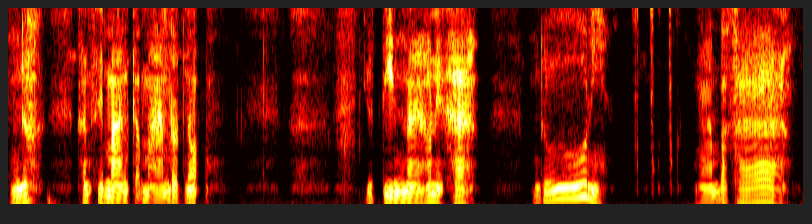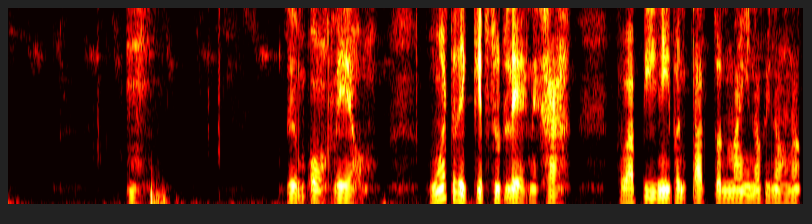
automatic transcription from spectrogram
มึงดูขันสิมานกับมานรถเนาะยุตีนน้าวเนี่ยค่ะมึงดูนี่ งามปะค่ะเริ่มออกแล้ว หัวจะได้เก็บสุดแรกเนี่ยค่ะ เพราะว่าปีนี้เพิ่นตัดต้นไม้เนาะพี่น้องเนาะ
